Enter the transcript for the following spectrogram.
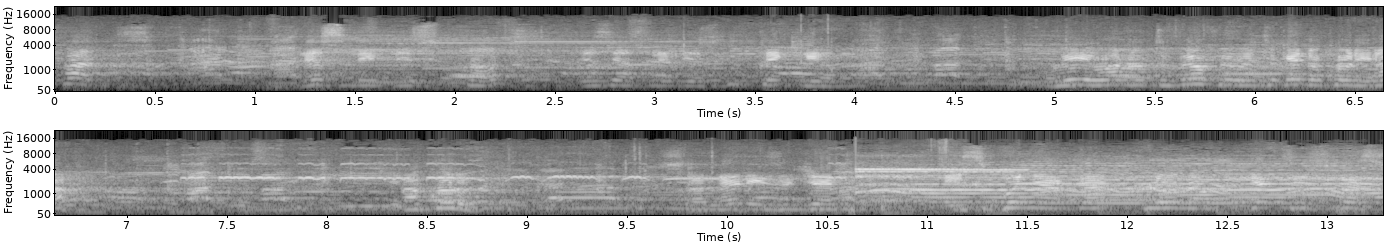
funds. Let's leave this court. Let's just leave this. Thank you. We want to help you to get the it up. Makuru. So ladies and gentlemen, it's Bunyaga Bruno gets his first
